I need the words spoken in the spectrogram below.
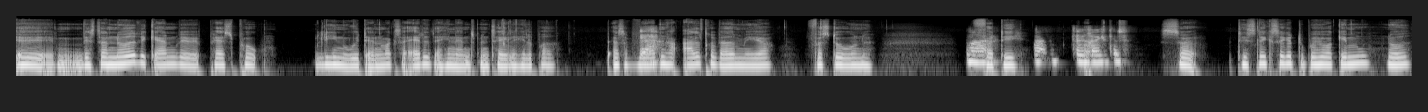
øh, hvis der er noget, vi gerne vil passe på lige nu i Danmark, så er det da hinandens mentale helbred. Altså, Ja. verden har aldrig været mere forstående nej, for det. nej, det er rigtigt. Så det er slet ikke sikkert, at du behøver at gemme noget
